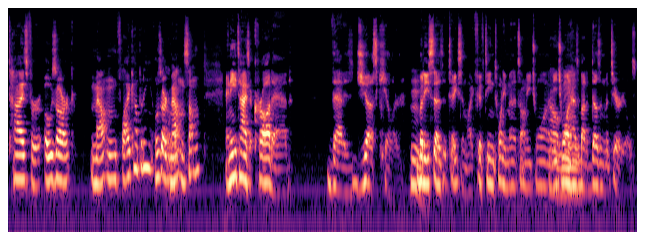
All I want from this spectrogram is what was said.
ties for Ozark Mountain Fly Company, Ozark Okay. Mountain something, and he ties a crawdad that is just killer. Hmm. But he says it takes him like 15, 20 minutes on each one, and Oh, each one has about a dozen materials.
